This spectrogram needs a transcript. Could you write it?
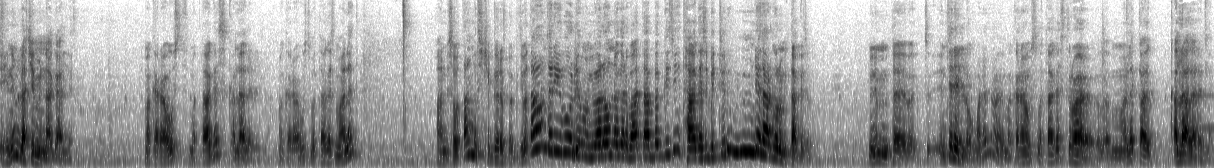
ይህንም ሁላችን እናውቃለን። መከራ ውስጥ መታገስ ቀላል አይደለም። መከራ ውስጥ መታገስ ማለት አንድ ሰው በጣም በተቸገረበት ጊዜ በጣም ተሪቦ የሚበላውን ነገር ባጣበት ጊዜ ታገስ ብትሉ እንዴት አድርገው ነው የሚታገሰው? ምንም እንትን የለውም ነው። መከራ ውስጥ መታገስ ማለት ቀላል አይደለም።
